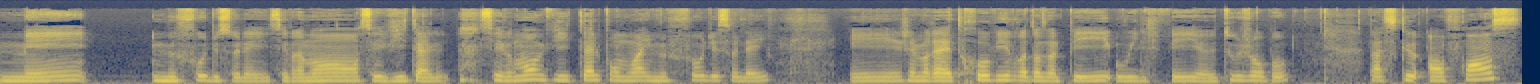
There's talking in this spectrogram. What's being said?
mais il me faut du soleil. C'est vraiment, c'est vital. C'est vraiment vital pour moi. Il me faut du soleil. Et j'aimerais trop vivre dans un pays où il fait euh, toujours beau. Parce que en France,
